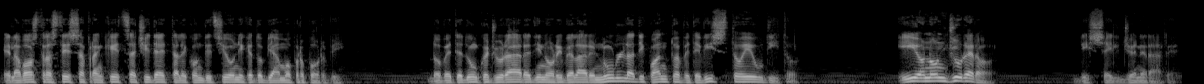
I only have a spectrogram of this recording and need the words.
E la vostra stessa franchezza ci detta le condizioni che dobbiamo proporvi. Dovete dunque giurare di non rivelare nulla di quanto avete visto e udito. Io non giurerò, disse il generale.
